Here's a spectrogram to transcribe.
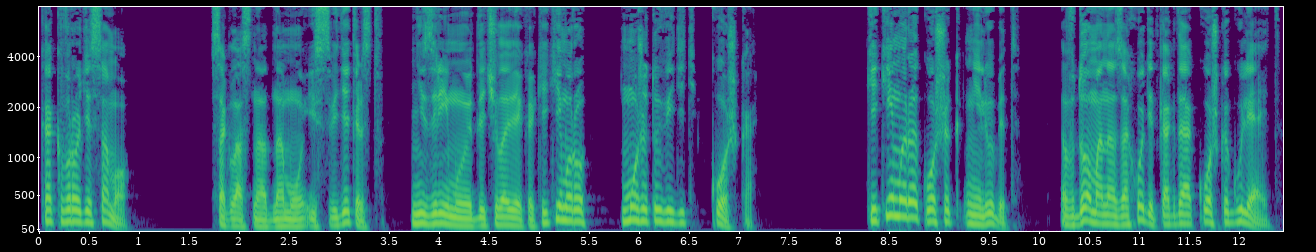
как вроде само. Согласно одному из свидетельств, незримую для человека кикимору может увидеть кошка. Кикимора кошек не любит. В дом она заходит, когда кошка гуляет.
